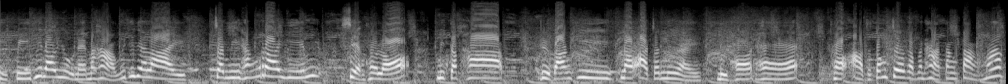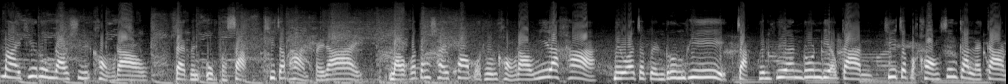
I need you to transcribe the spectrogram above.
4 ปีที่เราอยู่ในมหาวิทยาลัย จะมีทั้งรอยยิ้ม เสียงหัวเราะมิตรภาพ หรือบางทีเราอาจจะเหนื่อยหรือท้อแท้ เพราะอาจจะต้องเจอกับปัญหาต่างๆ มากมายที่รุมเร้าชีวิตของเรา แต่เป็นอุปสรรคที่จะผ่านไปได้ เราก็ต้องใช้ความอดทนของเรานี่แหละค่ะ ไม่ว่าจะเป็นรุ่นพี่จากเพื่อนๆ รุ่นเดียวกัน ที่จะประคองซึ่งกันและกัน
